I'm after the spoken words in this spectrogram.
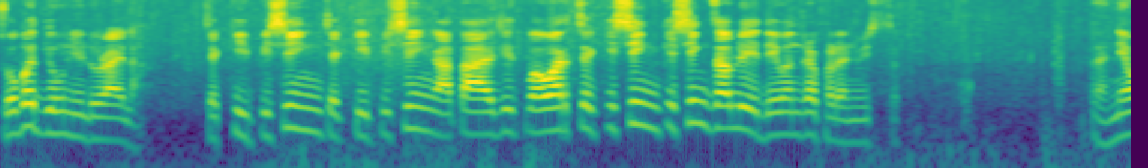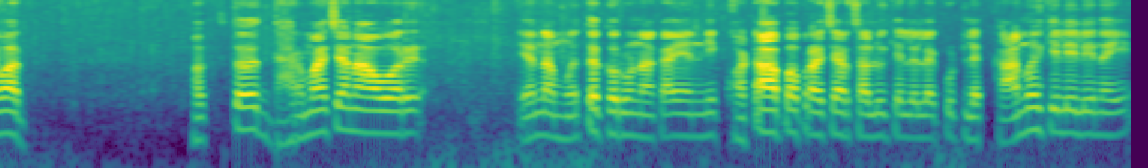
सोबत घेऊन निंडू राहिला चक्की पिशिंग चक्की पिशिंग. आता अजित पवारचं किशिंग किशिंग चालू आहे देवेंद्र फडणवीसचं. धन्यवाद. फक्त धर्माच्या नावावर यांना मतं करू नका. यांनी खोटा अपप्रचार चालू केलेला आहे. कुठले कामं केलेली नाही.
